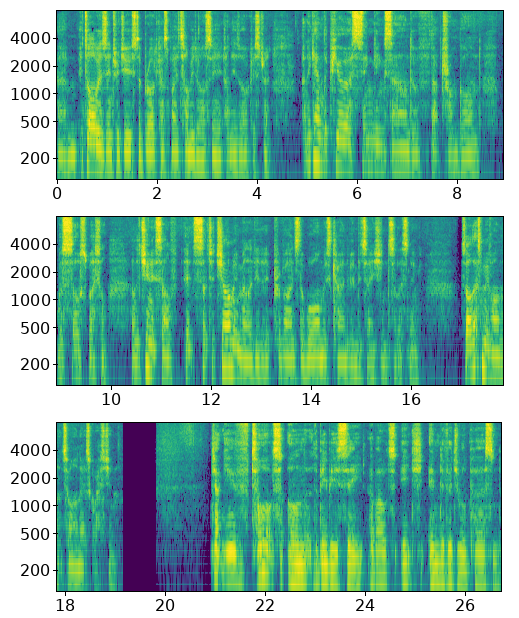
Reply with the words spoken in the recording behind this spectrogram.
Um, it's always introduced a broadcast by Tommy Dorsey and his orchestra. And again, the pure singing sound of that trombone was so special. And the tune itself, it's such a charming melody that it provides the warmest kind of invitation to listening. So let's move on to our next question. Jack, you've taught on the BBC about each individual person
